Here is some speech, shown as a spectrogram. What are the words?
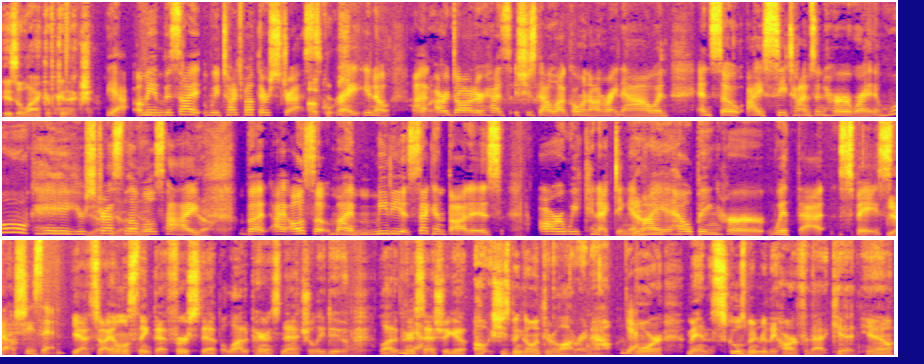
is a lack of connection. Yeah, I mean, besides, we talked about their stress, Of course. right? You know, I, our daughter has she's got a lot going on right now, and and so I see times in her where I am, whoa, okay, your stress yeah, level's high, Yeah. but I also my immediate second thought is, are we connecting? Am Yeah. I helping her with that space Yeah. that she's in? Yeah, so I almost think that first step, a lot of parents naturally do. A lot of parents Yeah. naturally go, "Oh, she's been going through a lot right now," Yeah. or "Man, school's been really hard for that kid," you know,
